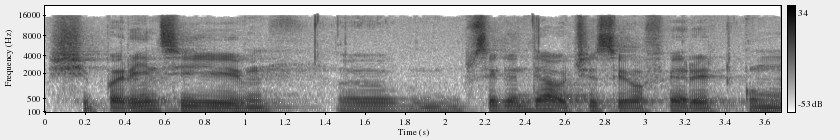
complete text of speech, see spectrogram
Și părinții se gândeau ce să-i ofere, cum,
